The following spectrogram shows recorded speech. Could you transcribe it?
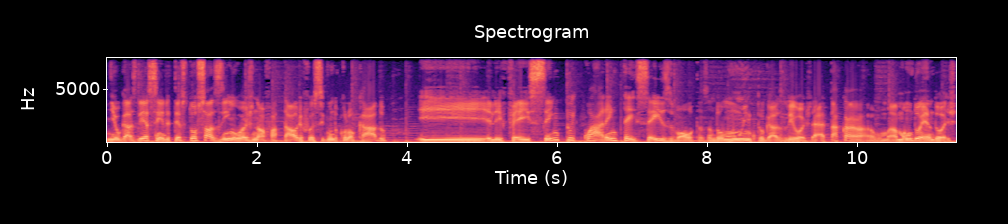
E o Gasly, assim, ele testou sozinho hoje na AlphaTauri, foi o segundo colocado e ele fez 146 voltas, andou muito o Gasly hoje. É, tá com a, a, mão doendo hoje.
